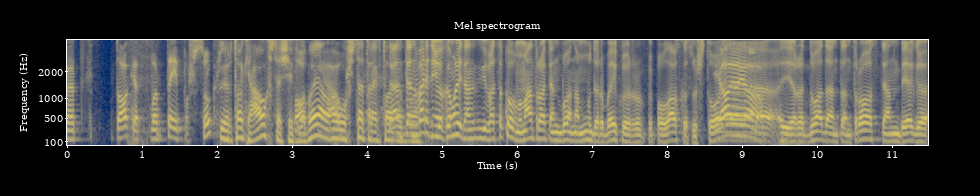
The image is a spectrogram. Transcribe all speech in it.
bet tokia, va taip užsuk. Ir tokia aukšta, šiaip Tokį labai aukštą. aukšta trajektorija. Ten, ten vartininko kamuolys, ten, atsakau, man atrodo, ten buvo namų darbai, kur Paulauskas užstojo Jo, jo, jo. ir duoda ant antros, ten bėga,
